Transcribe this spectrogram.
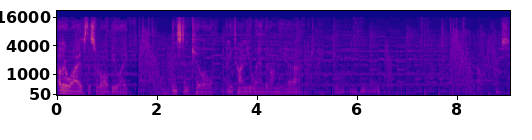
otherwise, this would all be like instant kill anytime you landed on the. Uh, can I go over here? Oops.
